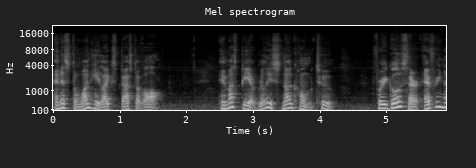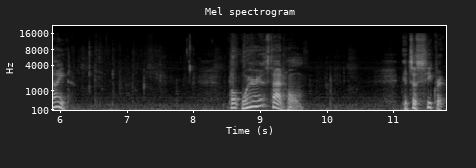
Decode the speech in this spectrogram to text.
and it's the one he likes best of all. It must be a really snug home, too, for he goes there every night. But where is that home? It's a secret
